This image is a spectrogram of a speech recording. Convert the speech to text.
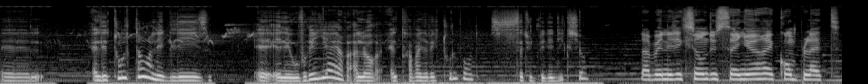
Elle, elle est tout le temps à l'église. Elle est ouvrière, alors elle travaille avec tout le monde. C'est une bénédiction. La bénédiction du Seigneur est complète.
